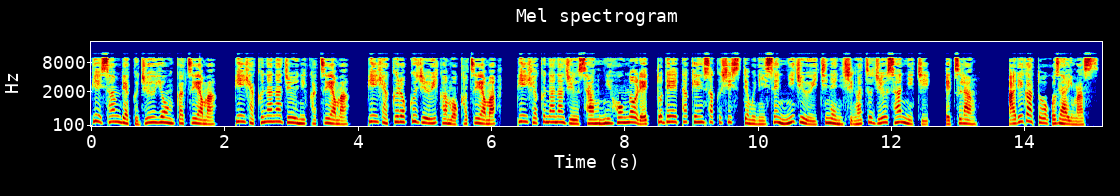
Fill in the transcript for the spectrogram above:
P314 勝山、P172 勝山、P160 以下も勝山、P173 日本のレッドデータ検索システム2021年4月13日閲覧。ありがとうございます。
